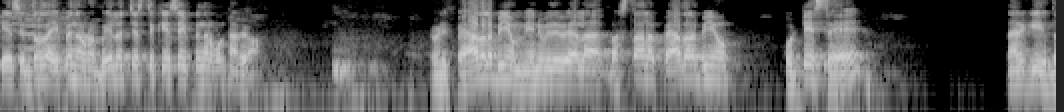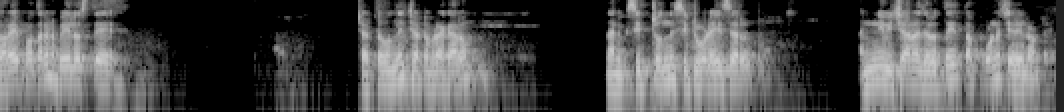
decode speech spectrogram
కేసు ఇంతలో అయిపోయింది అనుకుంటా బెయిల్ వచ్చేస్తే కేసు అయిపోయింది అనుకుంటున్నారు ఇవాళ. పేదల బియ్యం ఎనిమిది వేల బస్తాల పేదల బియ్యం కొట్టేస్తే దానికి దొరైపోతారని బెయిల్ వస్తే చట్టం ఉంది చట్ట ప్రకారం దానికి సిట్ ఉంది సిట్ కూడా వేశారు. అన్ని విచారణ జరుగుతాయి తప్పకుండా చర్యలు ఉంటాయి.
